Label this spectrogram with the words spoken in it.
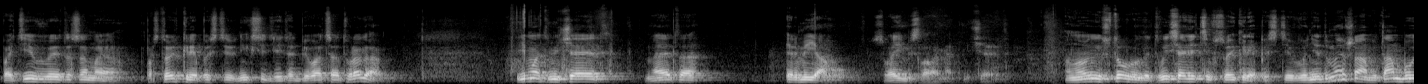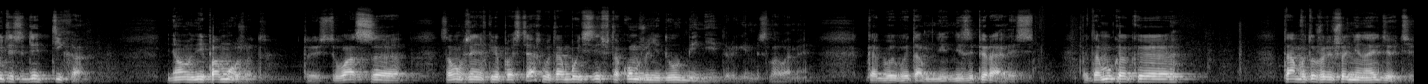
Пойти в это самое, построить крепости, в них сидеть, отбиваться от врага. Им отмечает на это Эрмияху, своими словами отмечает. Ну и что вы говорите? Вы сядете в своей крепости в Нидмешам, и там будете сидеть тихо. И вам не поможет. То есть у вас э, само в крепостях, вы там будете сидеть в таком же недоумении, другими словами. Как бы вы там не, не запирались. Потому как э, там вы тоже решение найдете.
